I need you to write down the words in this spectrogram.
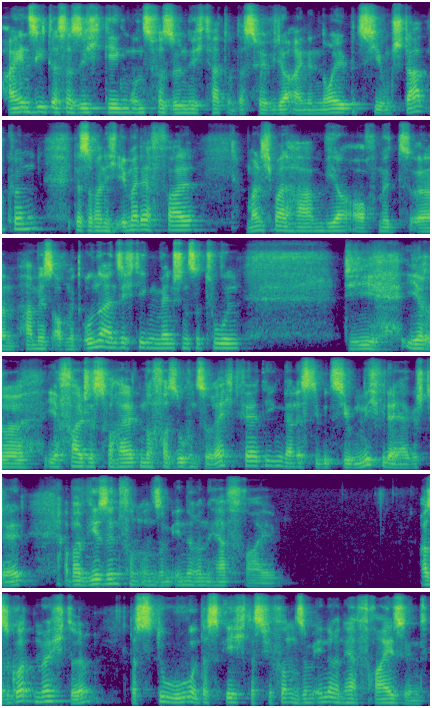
einsieht, dass er sich gegen uns versündigt hat und dass wir wieder eine neue Beziehung starten können. Das ist aber nicht immer der Fall. Manchmal haben wir auch mit, äh, haben wir es auch mit uneinsichtigen Menschen zu tun, die ihre, ihr falsches Verhalten noch versuchen zu rechtfertigen. Dann ist die Beziehung nicht wiederhergestellt. Aber wir sind von unserem Inneren her frei. Also Gott möchte, dass du und dass ich, dass wir von unserem Inneren her frei sind,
